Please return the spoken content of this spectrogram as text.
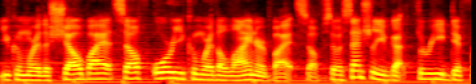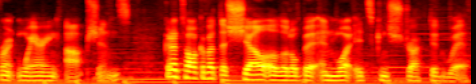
you can wear the shell by itself, or you can wear the liner by itself. So essentially you've got three different wearing options. I'm gonna talk about the shell a little bit and what it's constructed with.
